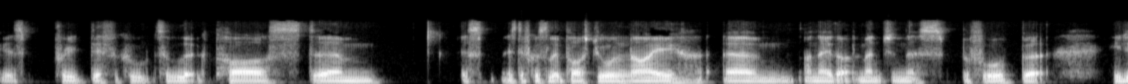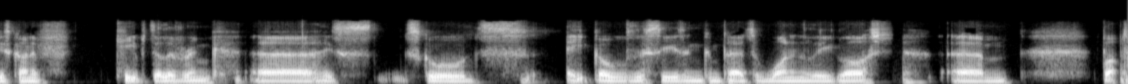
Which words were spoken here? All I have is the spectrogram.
it's pretty difficult to look past. Um, it's, it's difficult to look past Jordan Ayew. Um, I know that I've mentioned this before, but he just kind of keeps delivering. Uh, he's scored eight goals this season compared to one in the league last year. Um, but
